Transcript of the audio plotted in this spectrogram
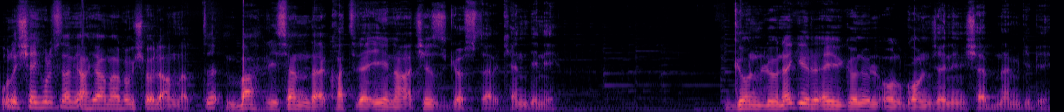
Bunu Şeyhülislam Yahya merhum şöyle anlattı. Bahri sen de katre-i naçiz göster kendini. Gönlüne gir ey gönül ol Gonce'nin şebnem gibi.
